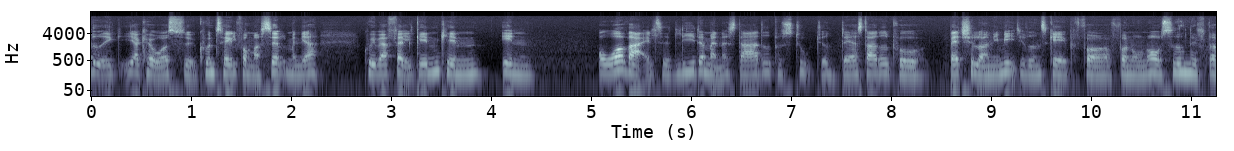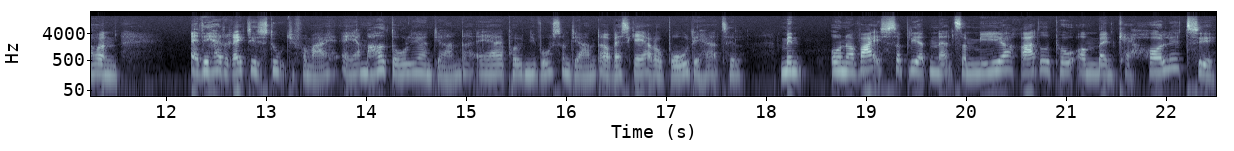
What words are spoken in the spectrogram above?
ved ikke, jeg kan jo også øh, kun tale for mig selv, men jeg kunne i hvert fald genkende en overvejelse, lige da man er startet på studiet. Da jeg startede på bacheloren i medievidenskab for, for nogle år siden efterhånden, er det her det rigtige studie for mig? Er jeg meget dårligere end de andre? Er jeg på et niveau som de andre? Og hvad skal jeg dog bruge det her til? Men undervejs så bliver den altså mere rettet på, om man kan holde til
